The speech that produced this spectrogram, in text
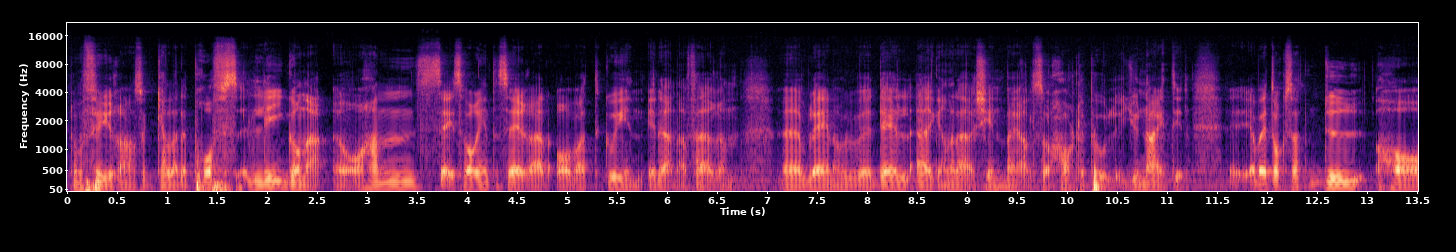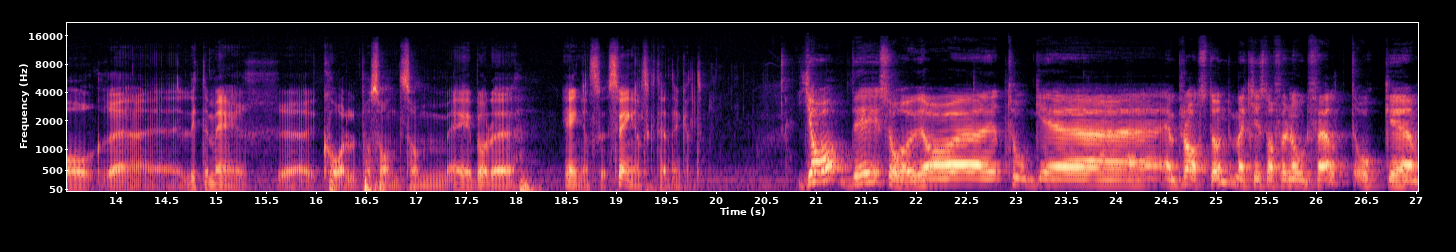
de fyra så kallade proffsligorna. Och han sägs vara intresserad av att gå in i den affären, Blir bli en av delägarna där, Kindberg alltså, Hartlepool United. Eh, jag vet också att du har eh, lite mer koll på sånt som är både engelsk, svengelskt helt enkelt. Ja, det är så. Jag eh, tog eh, en pratstund med Kristoffer Nordfeldt och eh,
